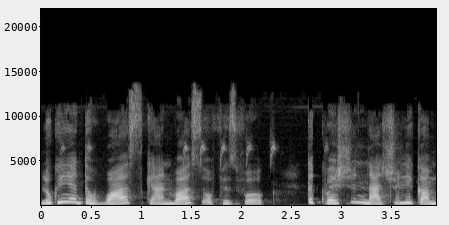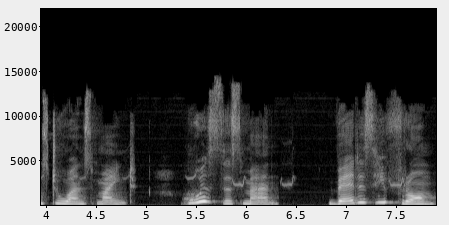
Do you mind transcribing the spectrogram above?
Looking at the vast canvas of his work, the question naturally comes to one's mind Who is this man? Where is he from?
